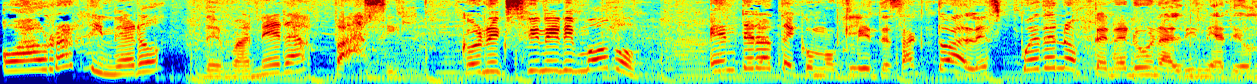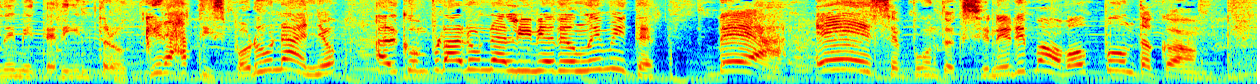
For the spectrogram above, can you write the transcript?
o ahorrar dinero de manera fácil con Xfinity Mobile. Entérate cómo clientes actuales pueden obtener una línea de un límite intro gratis por un año al comprar una línea de un límite. Ve a es.xfinitymobile.com.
